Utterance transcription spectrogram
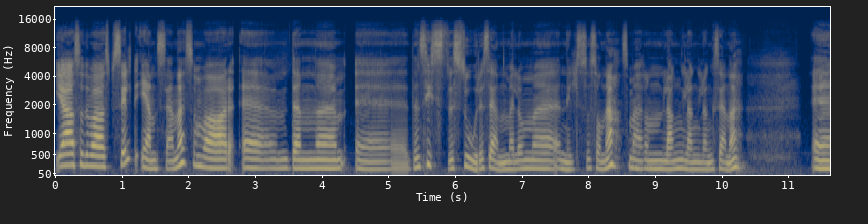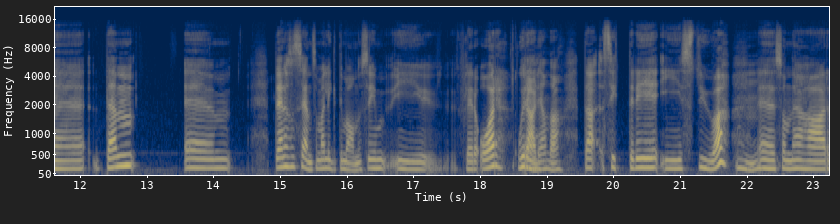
ja, så det var spesielt én scene som var um, den, uh, den siste store scenen mellom uh, Nils og Sonja, som er sånn lang, lang, lang scene. Uh, den um, Det er en sånn scene som har ligget i manuset i, i flere år. Hvor er de igjen da? Da sitter de i stua. Eh, Sonja har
